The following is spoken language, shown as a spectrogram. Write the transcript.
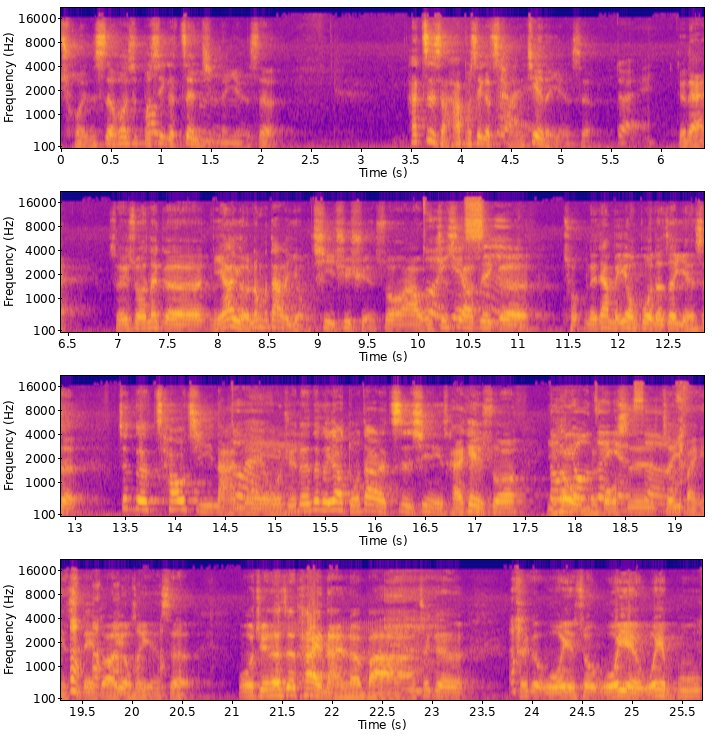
纯色，或是不是一个正经的颜色。它至少它不是一个常见的颜色，对对不对？所以说，那个你要有那么大的勇气去选，说啊，我就是要这个从人家没用过的这颜色。这个超级难呢、欸，我觉得那个要多大的自信，你才可以说以后我们公司这一百年之内都要用这颜色？我觉得这太难了吧？这个这个我也说，我也我也不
